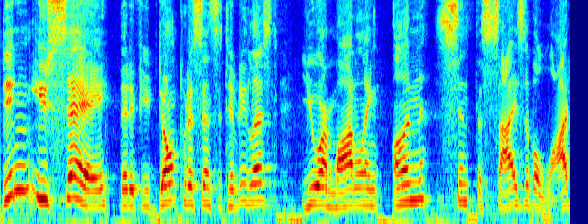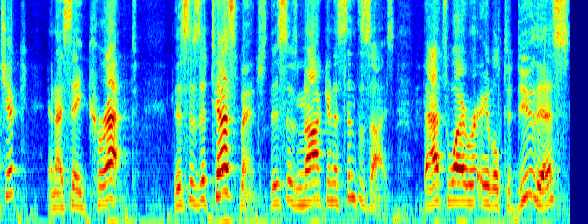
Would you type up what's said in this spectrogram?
Didn't you say that if you don't put a sensitivity list, you are modeling unsynthesizable logic? And I say, correct. This is a test bench. This is not going to synthesize. That's why we're able to do this,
